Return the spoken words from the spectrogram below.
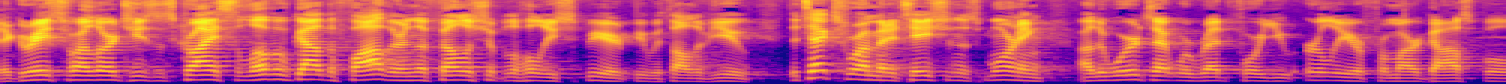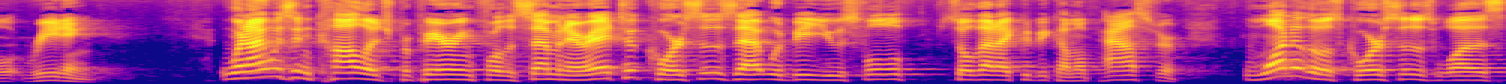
The grace of our Lord Jesus Christ, the love of God the Father, and the fellowship of the Holy Spirit be with all of you. The text for our meditation this morning are the words that were read for you earlier from our gospel reading. When I was in college preparing for the seminary, I took courses that would be useful so that I could become a pastor. One of those courses was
